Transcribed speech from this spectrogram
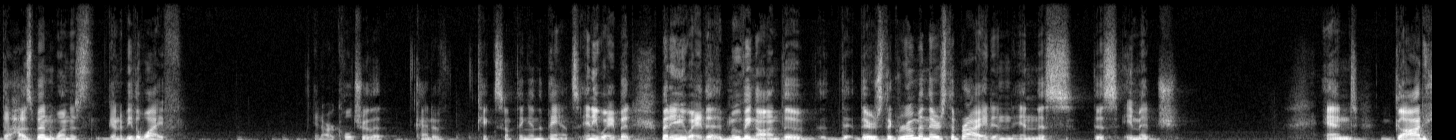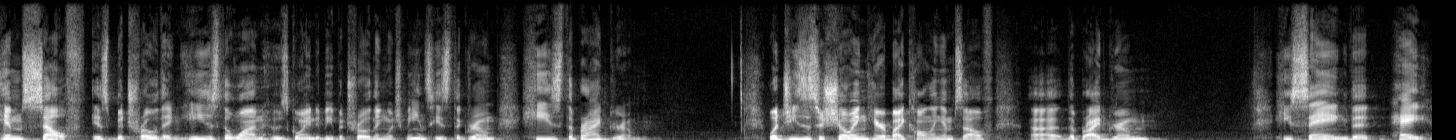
the husband, one is going to be the wife. In our culture, that kind of kick something in the pants. Anyway, but but anyway, the, moving on. The, the, there's the groom and there's the bride in in this this image. And God Himself is betrothing. He's the one who's going to be betrothing, which means He's the groom. He's the bridegroom. What Jesus is showing here by calling Himself uh, the bridegroom, He's saying that, hey,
